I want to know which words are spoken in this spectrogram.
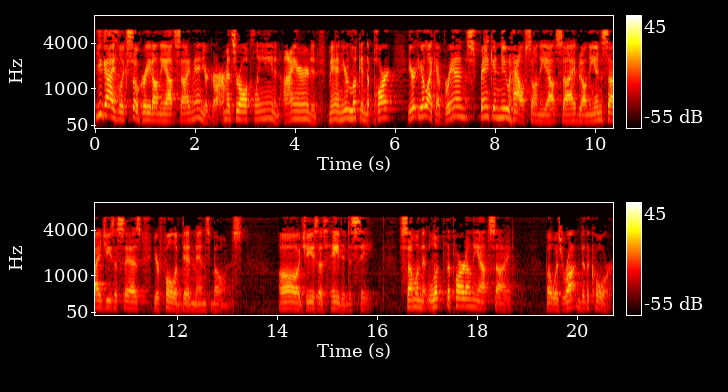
you guys look so great on the outside. Man, your garments are all clean and ironed and man, you're looking the part. You're, you're like a brand spanking new house on the outside, but on the inside, Jesus says, you're full of dead men's bones. Oh, Jesus hated to see someone that looked the part on the outside, but was rotten to the core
